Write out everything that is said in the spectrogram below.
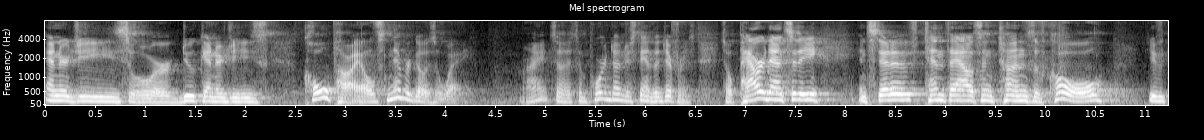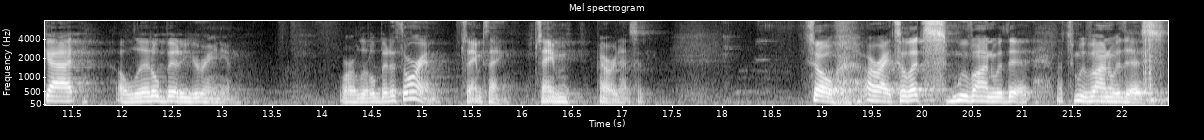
Energies or Duke Energies coal piles never goes away, right? So it's important to understand the difference. So power density, instead of 10,000 tons of coal, you've got a little bit of uranium or a little bit of thorium, same thing, same power density. So, all right, so let's move on with it. Let's move on with this.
